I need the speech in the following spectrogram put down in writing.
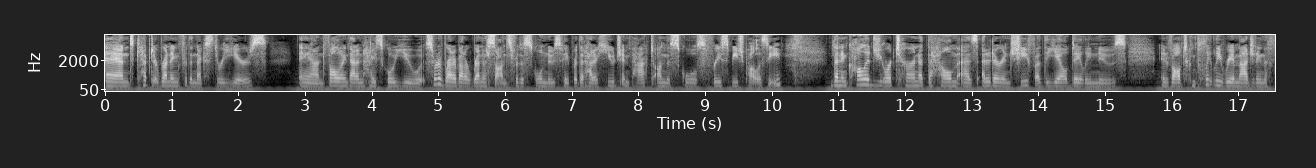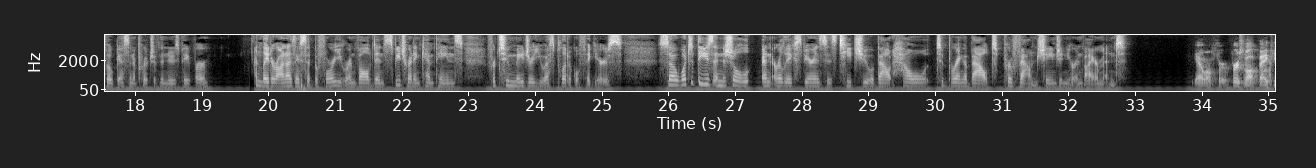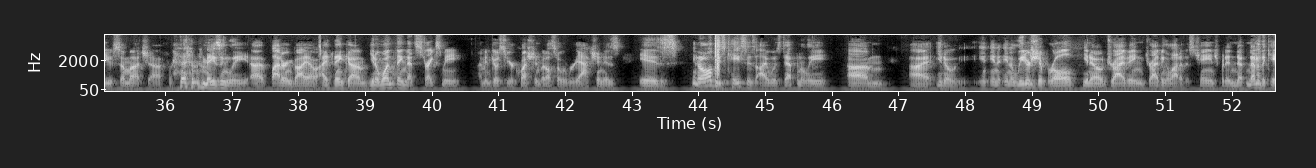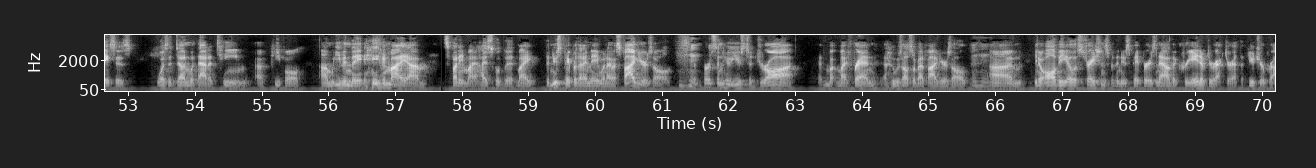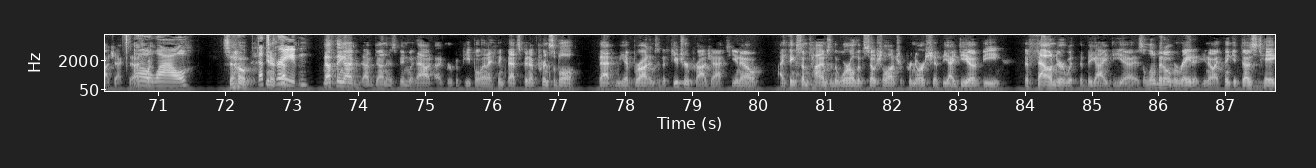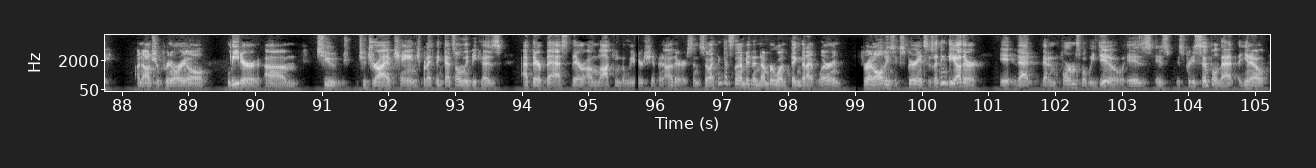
and kept it running for the next three years. And following that in high school, you sort of brought about a renaissance for the school newspaper that had a huge impact on the school's free speech policy. Then in college, your turn at the helm as editor in chief of the Yale Daily News involved completely reimagining the focus and approach of the newspaper. And later on, as I said before, you were involved in speechwriting campaigns for two major U.S. political figures. So, what did these initial and early experiences teach you about how to bring about profound change in your environment? Yeah, well, for, first of all, thank you so much uh, for an amazingly uh, flattering bio. I think um, you know one thing that strikes me. I mean, goes to your question, but also a reaction is is you know all these cases. I was definitely um, uh, you know in, in, in, a leadership role, you know, driving driving a lot of this change. But in none of the cases was it done without a team of people um, even the even my um, it's funny my high school the my the newspaper that I made when I was five years old. the person who used to draw my friend, who was also about five years old, mm-hmm. um, you know, all the illustrations for the newspaper is now the creative director at the Future Project. Uh, oh, wow. So that's you know, great. No, nothing I've, I've done has been without a group of people. And I think that's been a principle that we have brought into the Future Project. You know, I think sometimes in the world of social entrepreneurship, the idea of the the founder with the big idea is a little bit overrated. You know, I think it does mm-hmm. take an entrepreneurial leader um, to to drive change, but I think that's only because at their best they're unlocking the leadership in others. And so I think that's going to be the number one thing that I've learned throughout all these experiences. I think the other it, that that informs what we do is is is pretty simple. That you know,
